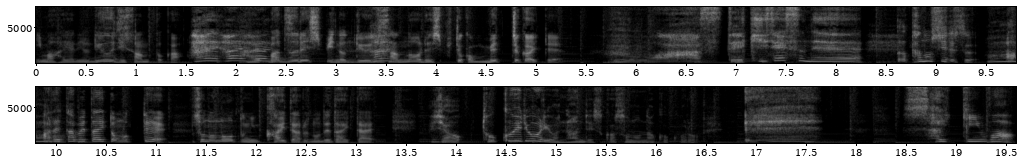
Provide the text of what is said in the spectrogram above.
今流行りのリュウジさんとか、はいはいはいはい、バズレシピのリュウジさんのレシピとかもめっちゃ書いて。うわー素敵ですねだから楽しいです。うんあ、あれ食べたいと思って、そのノートに書いてあるので、大体。じゃあ得意料理は何ですか？その中からええ最近は、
